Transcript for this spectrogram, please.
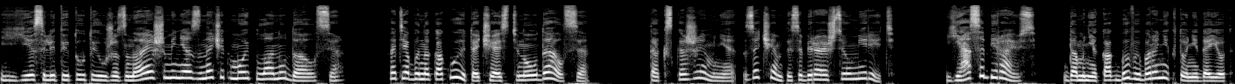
«И если ты тут и уже знаешь меня, значит, мой план удался. Хотя бы на какую-то часть, но удался. Так скажи мне, зачем ты собираешься умереть?» «Я собираюсь? Да мне как бы выбора никто не дает.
